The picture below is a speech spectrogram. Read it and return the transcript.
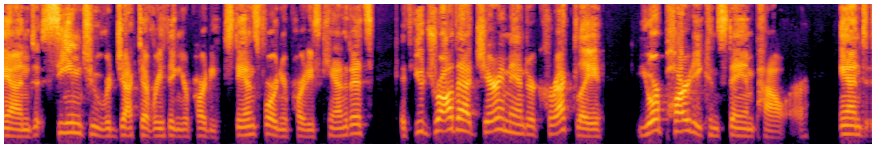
and seem to reject everything your party stands for and your party's candidates, if you draw that gerrymander correctly, your party can stay in power. And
